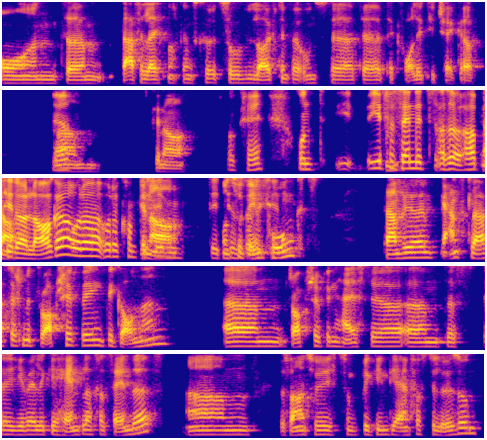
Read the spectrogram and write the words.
Und ähm, da vielleicht noch ganz kurz, so läuft denn bei uns der, der, der Quality Checker. Ja. Ähm, genau. Okay. Und ihr mhm. versendet, also habt genau. ihr da Lager oder, oder kommt genau. das eben dezentralisiert? Und zu dem Punkt, da haben wir ganz klassisch mit Dropshipping begonnen. Ähm, Dropshipping heißt ja, ähm, dass der jeweilige Händler versendet. Ähm, das war natürlich zum Beginn die einfachste Lösung.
